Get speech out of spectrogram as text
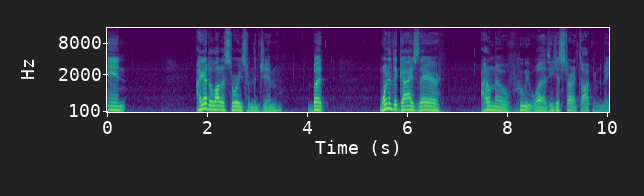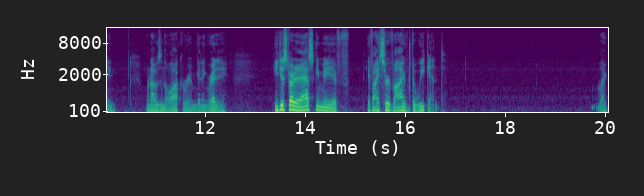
and I got a lot of stories from the gym, but one of the guys there, I don't know who he was. He just started talking to me when I was in the locker room getting ready. He just started asking me if if I survived the weekend. Like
